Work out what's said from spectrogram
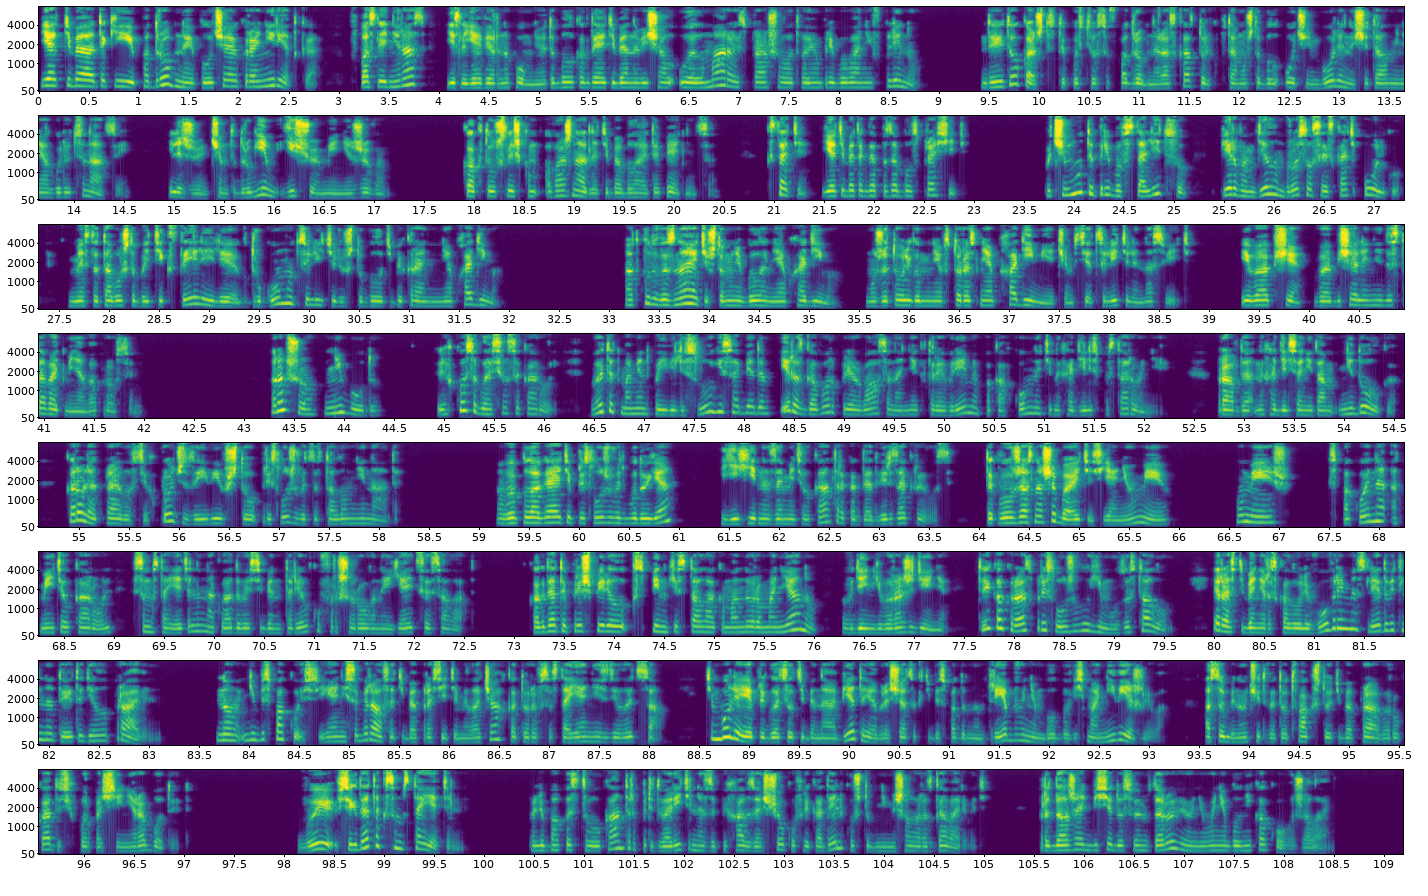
Я от тебя такие подробные получаю крайне редко. В последний раз, если я верно помню, это было, когда я тебя навещал у Элмара и спрашивал о твоем пребывании в плену. Да и то, кажется, ты пустился в подробный рассказ только потому, что был очень болен и считал меня галлюцинацией. Или же чем-то другим, еще менее живым. Как-то уж слишком важна для тебя была эта пятница. Кстати, я тебя тогда позабыл спросить. Почему ты, прибыв в столицу, первым делом бросился искать Ольгу, вместо того, чтобы идти к Стелле или к другому целителю, что было тебе крайне необходимо? Откуда вы знаете, что мне было необходимо? Может, Ольга мне в сто раз необходимее, чем все целители на свете. И вообще, вы обещали не доставать меня вопросами. Хорошо, не буду. Легко согласился король. В этот момент появились слуги с обедом, и разговор прервался на некоторое время, пока в комнате находились посторонние. Правда, находились они там недолго, Король отправил всех прочь, заявив, что прислуживать за столом не надо. «Вы полагаете, прислуживать буду я?» — ехидно заметил Кантер, когда дверь закрылась. «Так вы ужасно ошибаетесь, я не умею». «Умеешь», — спокойно отметил король, самостоятельно накладывая себе на тарелку фаршированные яйца и салат. «Когда ты пришпилил к спинке стола командора Маньяну в день его рождения, ты как раз прислуживал ему за столом. И раз тебя не раскололи вовремя, следовательно, ты это делал правильно. Но не беспокойся, я не собирался тебя просить о мелочах, которые в состоянии сделать сам. Тем более я пригласил тебя на обед, и обращаться к тебе с подобным требованием было бы весьма невежливо, особенно учитывая тот факт, что у тебя правая рука до сих пор почти не работает. Вы всегда так самостоятельны? Полюбопытствовал Кантер, предварительно запихав за щеку фрикадельку, чтобы не мешало разговаривать. Продолжать беседу о своем здоровье у него не было никакого желания.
